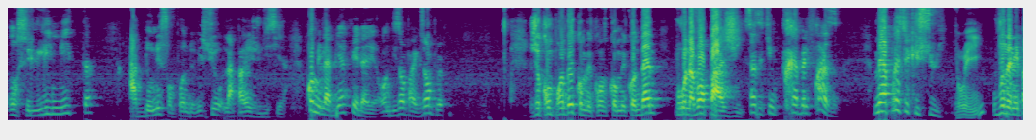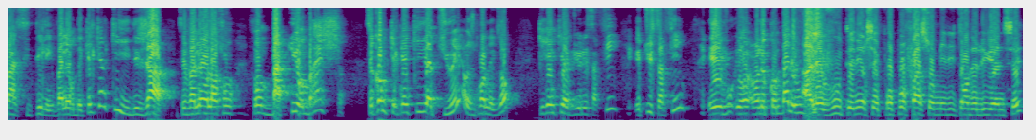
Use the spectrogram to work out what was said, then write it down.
On se limite à donner son point de vue sur l'appareil judiciaire. Comme il a bien fait d'ailleurs, en disant par exemple, je comprendrai qu'on me, condamne pour n'avoir pas agi. Ça, c'est une très belle phrase. Mais après ce qui suit, Oui. vous n'allez pas citer les valeurs de quelqu'un qui, déjà, ces valeurs-là sont, sont battues en brèche. C'est comme quelqu'un qui a tué, je prends l'exemple, quelqu'un qui a violé sa fille et tue sa fille, et, vous, et on, on le condamne vous... Allez-vous tenir ces propos face aux militants de l'UNC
